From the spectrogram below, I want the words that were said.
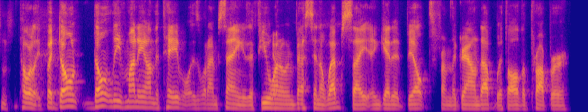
totally, but don't don't leave money on the table. Is what I'm saying. Is if you want to invest in a website and get it built from the ground up with all the proper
